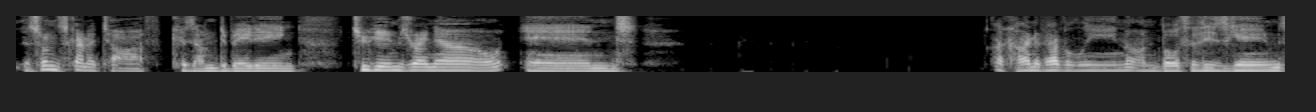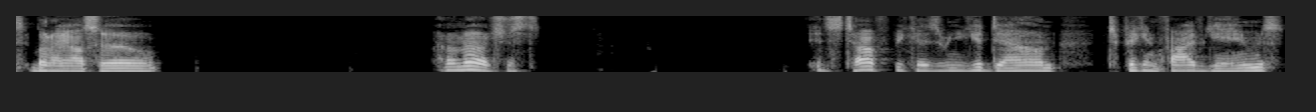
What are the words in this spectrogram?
This one's kind of tough because I'm debating two games right now, and I kind of have a lean on both of these games, but I also I don't know. It's just it's tough because when you get down to picking five games,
